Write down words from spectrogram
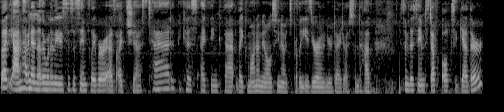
But yeah, I'm having another one of these. It's the same flavor as I just had because I think that like mono meals, you know, it's probably easier on your digestion to have some of the same stuff all together.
